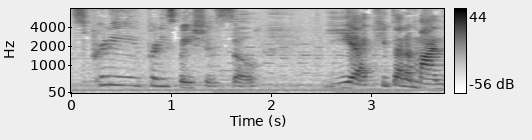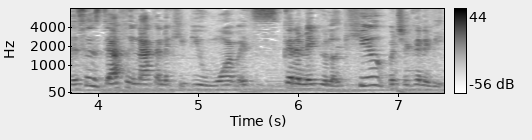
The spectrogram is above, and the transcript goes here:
it's pretty pretty spacious so yeah keep that in mind this is definitely not going to keep you warm it's going to make you look cute but you're going to be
